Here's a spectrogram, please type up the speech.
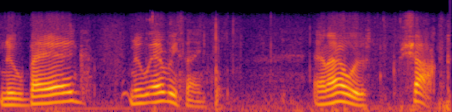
new bag, new everything, and I was shocked.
